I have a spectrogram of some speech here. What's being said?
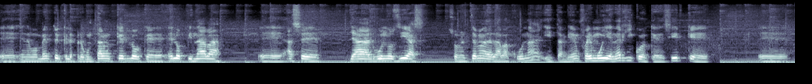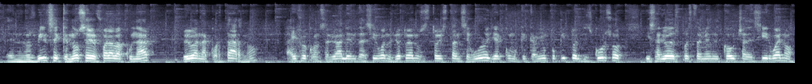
eh, en el momento en que le preguntaron qué es lo que él opinaba eh, hace ya algunos días sobre el tema de la vacuna y también fue muy enérgico que decir que en los Bills que no se fuera a vacunar lo iban a cortar, ¿no? Ahí fue cuando salió Allen a decir, bueno, yo todavía no estoy tan seguro y él como que cambió un poquito el discurso y salió después también el coach a decir, bueno,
